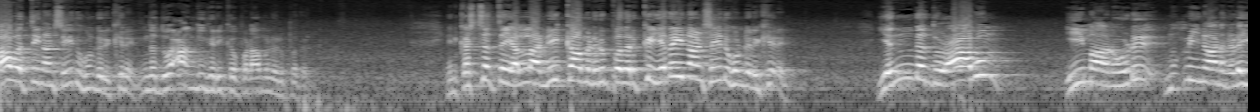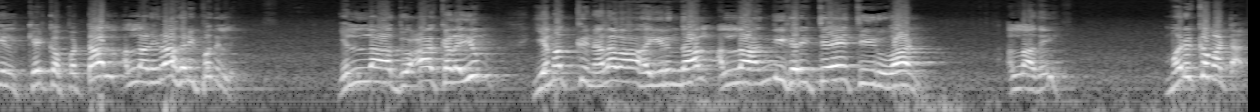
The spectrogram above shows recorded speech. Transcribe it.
பாவத்தை நான் செய்து கொண்டிருக்கிறேன்? இந்த துவா அங்கீகரிக்கப்படாமல் இருப்பதற்கு. என் கஷ்டத்தை அல்லாஹ் நீக்காமல் இருப்பதற்கு எதை நான் செய்து கொண்டிருக்கிறேன்? எந்த துழாவும் ஈமானோடு முக்மீனான நிலையில் கேட்கப்பட்டால் அல்லாஹ் நிராகரிப்பதில்லை. எல்லா துஆக்களையும் எமக்கு நலவாக இருந்தால் அல்லாஹ் அங்கீகரித்தே தீருவான். அல்லாதை மறுக்க மாட்டான்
